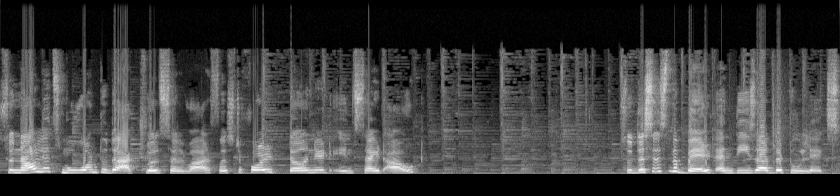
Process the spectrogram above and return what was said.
So now let's move on to the actual salwar. First of all turn it inside out. So this is the belt and these are the two legs.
